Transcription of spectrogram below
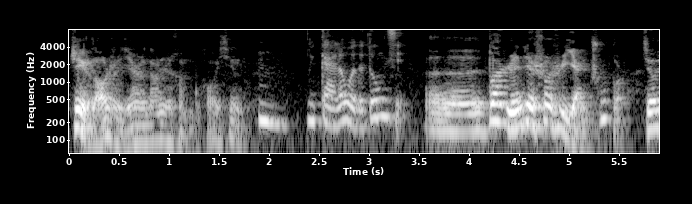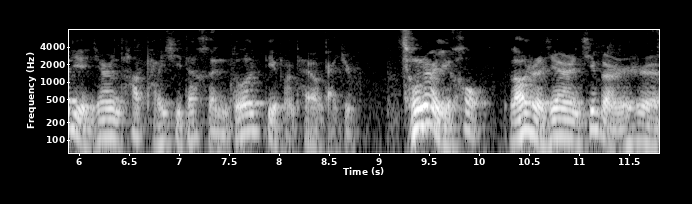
这个老舍先生当时很不高兴。嗯，你改了我的东西。呃，不，人家说是演出本焦继隐先生他排戏，他很多地方他要改剧本。从那以后，老舍先生基本上是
